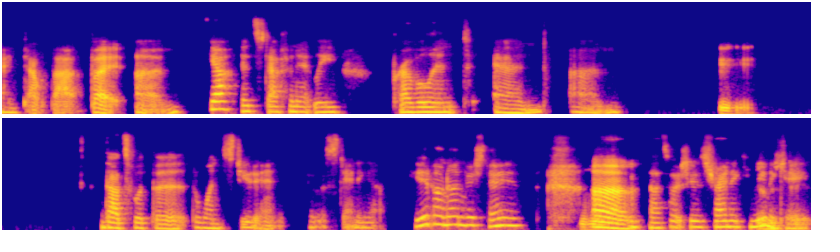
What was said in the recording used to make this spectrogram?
I doubt that. But um yeah, it's definitely prevalent and um mhm, that's what the the one student who was standing up. You don't understand. mhm, Um that's what she was trying to communicate,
